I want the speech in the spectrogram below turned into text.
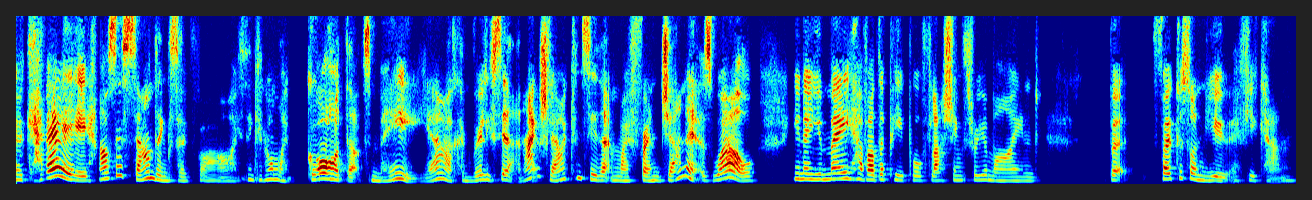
Okay how's this sounding so far? I'm thinking oh my god that's me. Yeah i can really see that. And actually i can see that in my friend janet as well. You know you may have other people flashing through your mind but focus on you if you can.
